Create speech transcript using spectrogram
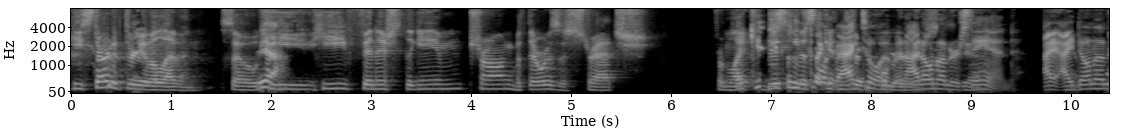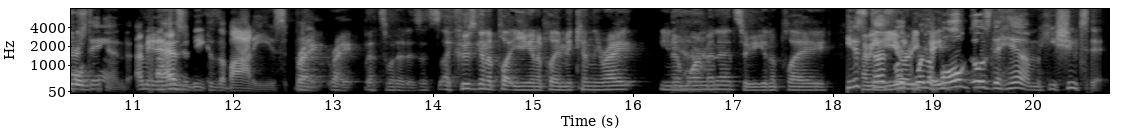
he started three of eleven. So yeah. he he finished the game strong, but there was a stretch from like the just keeps going back to him, and I don't understand. Yeah. I, I don't understand. I mean, it has um, to be because the bodies. But... Right, right. That's what it is. It's like who's going to play? Are you going to play McKinley Wright? You know, yeah. more minutes? Or are you going to play? He just I mean, does. Like, when paid... the ball goes to him, he shoots it.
